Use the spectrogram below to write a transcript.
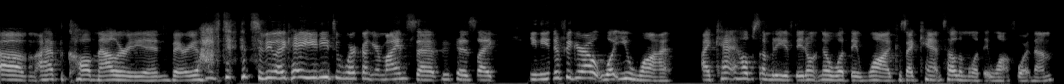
um i have to call mallory in very often to be like hey you need to work on your mindset because like you need to figure out what you want i can't help somebody if they don't know what they want because i can't tell them what they want for them.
